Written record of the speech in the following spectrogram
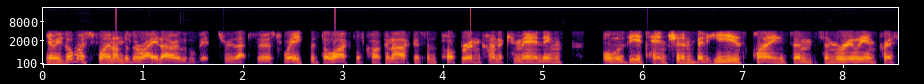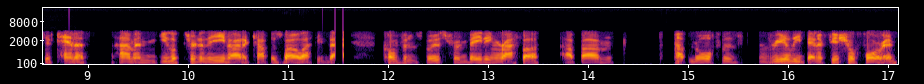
you know, he's almost flown under the radar a little bit through that first week with the likes of Kokkinakis and Popper and kind of commanding all of the attention. But he is playing some some really impressive tennis. Um, and you look through to the United Cup as well. I think that confidence boost from beating Rafa up um, up north was really beneficial for him.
